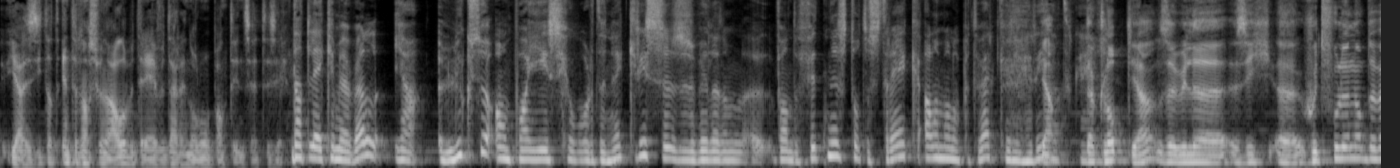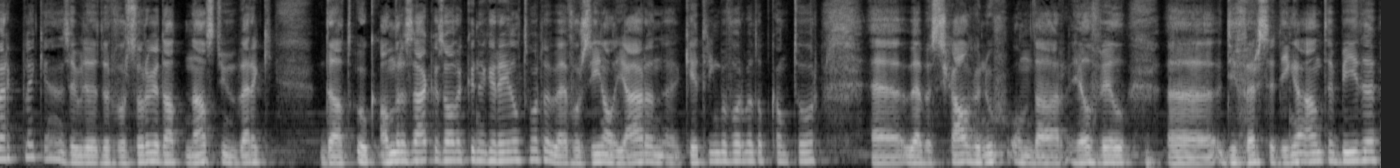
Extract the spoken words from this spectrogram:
ja, je ziet dat internationale bedrijven daar enorm op aan het inzetten zijn. Dat lijken mij wel ja, luxe employés geworden, hè, Chris? Ze willen eh, van de fitness tot de strijk allemaal op het werk kunnen geregeld ja, Dat klopt, ja. Ze willen zich uh, goed voelen op de werkplek. Hè. Ze willen ervoor zorgen dat naast hun werk dat ook andere zaken zouden kunnen geregeld worden. Wij voorzien al jaren uh, catering bijvoorbeeld op kantoor. Uh, we hebben schaal genoeg om daar heel veel diverse dingen aan te bieden.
